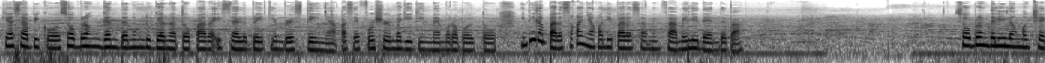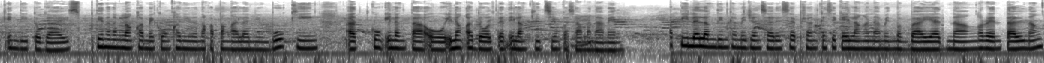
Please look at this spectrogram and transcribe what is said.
Kaya sabi ko, sobrang ganda ng lugar na to para i-celebrate yung birthday niya kasi for sure magiging memorable to. Hindi lang para sa kanya, kundi para sa aming family din, 'di ba? Sobrang dali lang mag-check-in dito guys. Tinanong lang kami kung kanino nakapangalan yung booking at kung ilang tao, ilang adult and ilang kids yung kasama namin. Pila lang din kami dyan sa reception kasi kailangan namin magbayad ng rental ng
